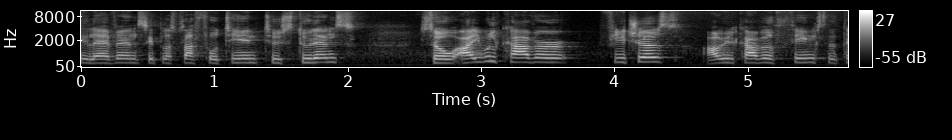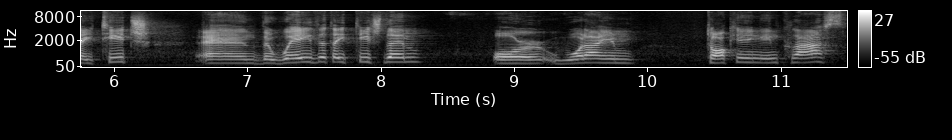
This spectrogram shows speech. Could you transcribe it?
11, C++ 14 to students. So I will cover features, I will cover things that I teach, and the way that I teach them, or what I'm talking in class,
